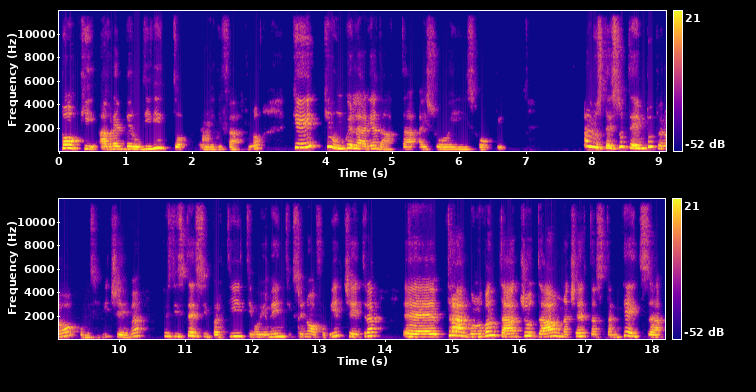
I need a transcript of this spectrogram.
pochi avrebbero diritto eh, di farlo, che chiunque la riadatta ai suoi scopi. Allo stesso tempo però, come si diceva, questi stessi partiti, movimenti xenofobi, eccetera, eh, traggono vantaggio da una certa stanchezza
